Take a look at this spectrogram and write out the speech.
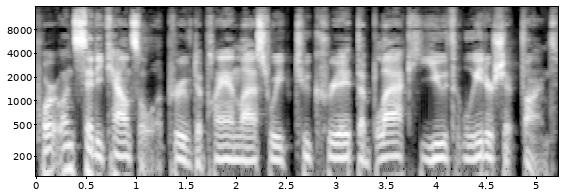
Portland City Council approved a plan last week to create the Black Youth Leadership Fund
